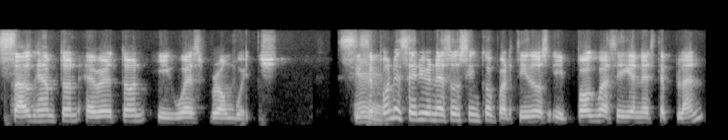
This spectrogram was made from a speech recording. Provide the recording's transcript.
Southampton, Everton y West Bromwich. Si se mm. pone serio en esos cinco partidos y Pogba sigue en este plan,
